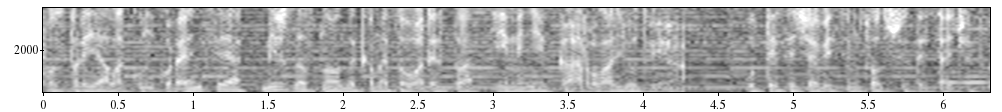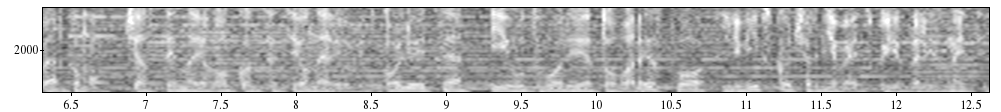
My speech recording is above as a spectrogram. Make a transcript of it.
посприяла конкуренція між засновниками товариства імені Карла Людвіга. У 1864-му частина його концесіонерів відколюється і утворює товариство Львівсько-Чернівецької залізниці.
